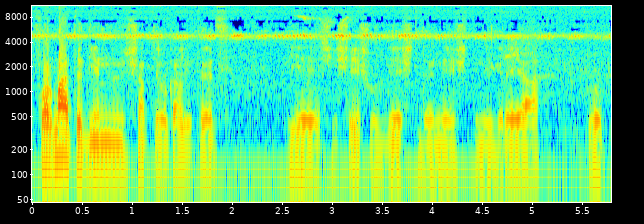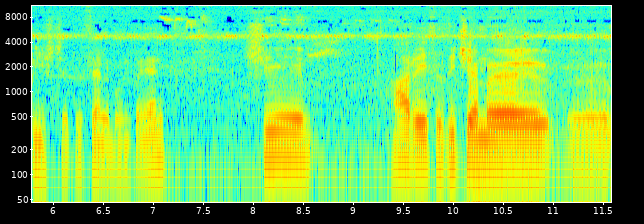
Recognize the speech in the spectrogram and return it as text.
formată din șapte localități, e Șișeș, Urdești, Dănești, Negreia, Plopiș, Cetățele, Băntăieni și are, să zicem, uh, uh,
